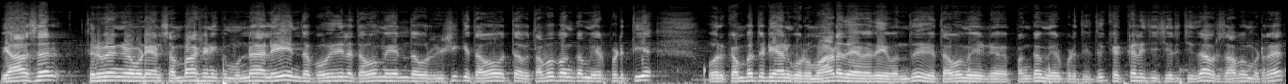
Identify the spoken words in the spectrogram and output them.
வியாசர் திருவேங்கடமுடையான் சம்பாஷணிக்கு முன்னாலே இந்த பகுதியில் தவமேர்ந்த ஒரு ரிஷிக்கு தவத்தை தவபங்கம் ஏற்படுத்திய ஒரு கம்பத்தடியானுக்கு ஒரு மாட தேவதை வந்து தவம் பங்கம் ஏற்படுத்தியது கெக்களிச்சு சிரித்து தான் அவர் சாபம் படுறார்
